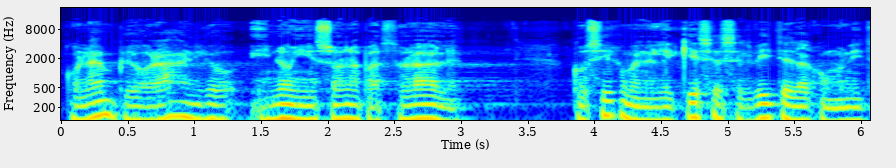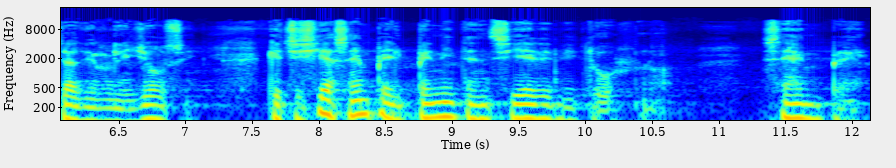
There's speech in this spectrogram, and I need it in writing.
con ampio orario in ogni zona pastorale, così come nelle chiese servite da comunità di religiosi, che ci sia sempre il penitenziere di turno, sempre,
